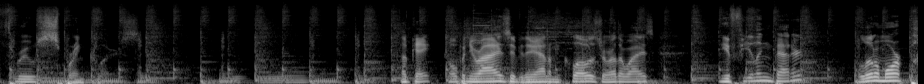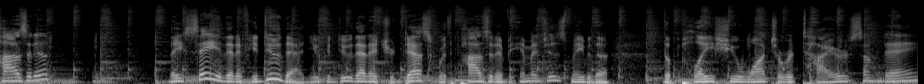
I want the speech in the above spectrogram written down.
through sprinklers. Okay, open your eyes if you had them closed or otherwise. You feeling better? A little more positive? They say that if you do that, you could do that at your desk with positive images, maybe the the place you want to retire someday.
